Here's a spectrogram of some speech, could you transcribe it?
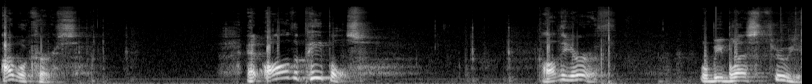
I will curse. And all the peoples, all the earth, will be blessed through you.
